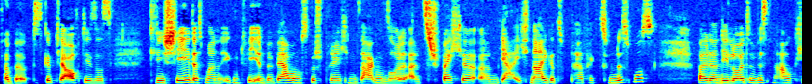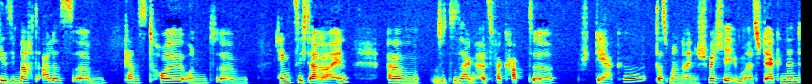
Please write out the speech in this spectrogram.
verbirgt. Es gibt ja auch dieses Klischee, dass man irgendwie in Bewerbungsgesprächen sagen soll als Schwäche, ähm, ja, ich neige zu Perfektionismus, weil dann die Leute wissen, ah, okay, sie macht alles ähm, ganz toll und ähm, hängt sich da rein, ähm, sozusagen als verkappte Stärke, dass man eine Schwäche eben als Stärke nennt.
